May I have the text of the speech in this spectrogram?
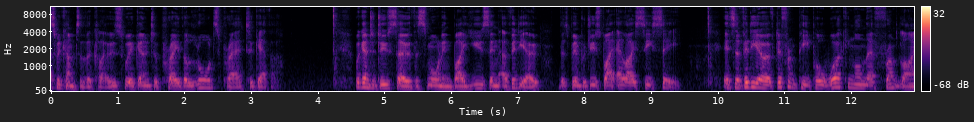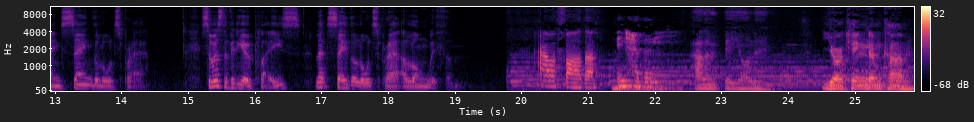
As we come to the close, we're going to pray the Lord's Prayer together. We're going to do so this morning by using a video that's been produced by LICC. It's a video of different people working on their front lines saying the Lord's Prayer. So as the video plays, let's say the Lord's Prayer along with them. Our Father, in heaven, hallowed be your name. Your kingdom come.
